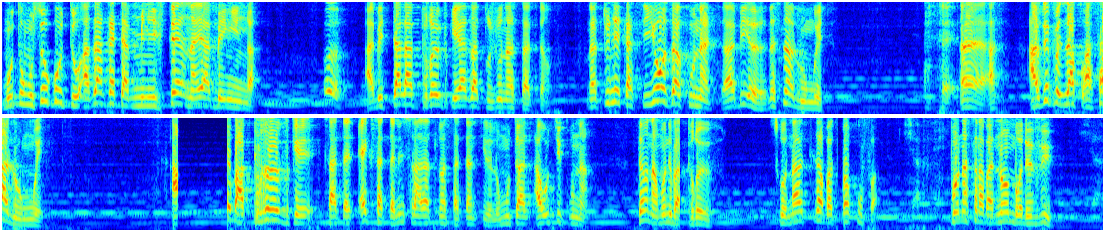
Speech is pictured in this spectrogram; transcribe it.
moto mosusu kutu aza na kati ya ministère na ye abengi nga. Oh, abi tala preuve ke ye aza toujours na satan. Natuni kasi yo oza kuna te abi nasi na lungwe te Eh, az- azwi mpenza ko- asa lungwe A- bapreuve ke satan- ex sataniste na aza tuna satan ti lelo moto auti kuna ntango namoni bapreuve parceke natika bato bakufa mpo nasala banombre de vue jamais.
